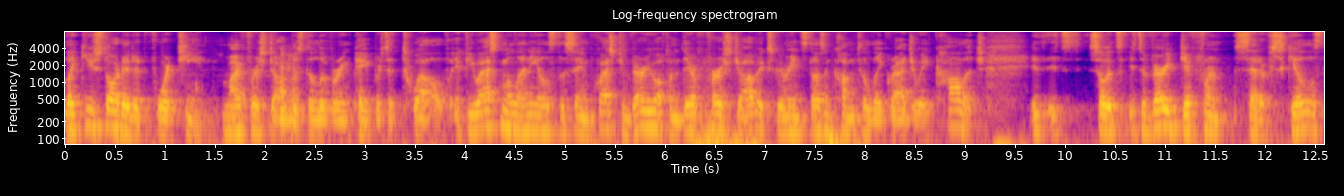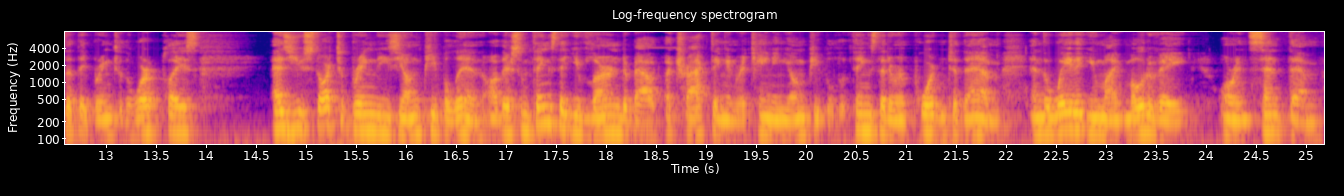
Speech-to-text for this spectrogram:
like you started at 14. My first job mm-hmm. was delivering papers at 12. If you ask millennials the same question, very often their first job experience doesn't come till they graduate college. It, it's so it's it's a very different set of skills that they bring to the workplace. As you start to bring these young people in, are there some things that you've learned about attracting and retaining young people, the things that are important to them, and the way that you might motivate or incent them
